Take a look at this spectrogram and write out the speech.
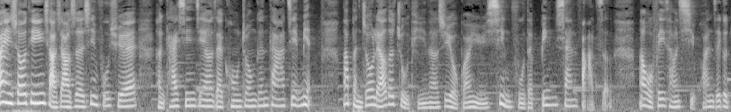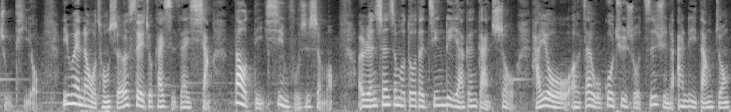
欢迎收听小教师的幸福学，很开心今天要在空中跟大家见面。那本周聊的主题呢是有关于幸福的冰山法则。那我非常喜欢这个主题哦，因为呢，我从十二岁就开始在想。到底幸福是什么？而人生这么多的经历啊，跟感受，还有呃，在我过去所咨询的案例当中，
